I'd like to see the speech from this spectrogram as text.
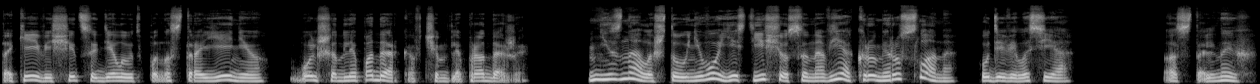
Такие вещицы делают по настроению, больше для подарков, чем для продажи. Не знала, что у него есть еще сыновья, кроме Руслана, удивилась я. Остальных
